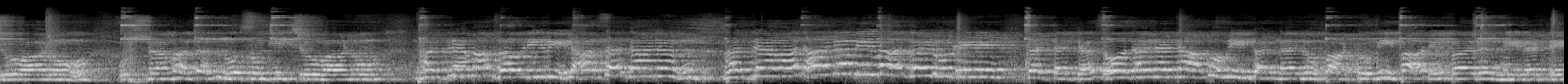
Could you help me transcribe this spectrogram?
ಸುಖಿಸುವಾಣು ಉಷ್ಣಮದನ್ನು ಸುಖಿಸುವಾಣು ಭದ್ರಮ ಗೌರಿ ವಿಳಾಸ ಗಾನಂ ಭದ್ರವದಾರ ವಿವಾಗಳುಡೆ ಕಟ್ಟಟ ಸೋದರನ ಭೂಮಿ ಕಣ್ಣನು ಪಾಟುಮಿ ಪಾರಿಲ್ ಬರನ್ನಿರಟೆ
